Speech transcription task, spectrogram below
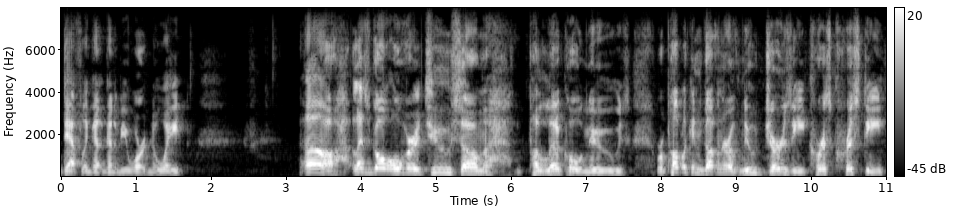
Definitely going to be worth the wait. Oh, let's go over to some political news. Republican governor of New Jersey, Chris Christie,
